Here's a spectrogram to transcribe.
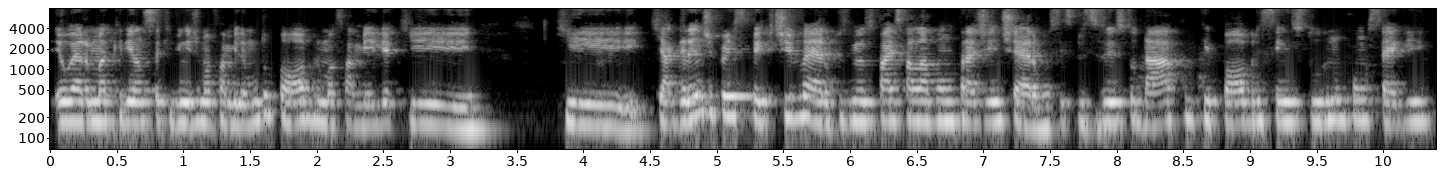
eu era uma criança que vinha de uma família muito pobre, uma família que que, que a grande perspectiva era o que os meus pais falavam pra gente era vocês precisam estudar porque pobre sem estudo não consegue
